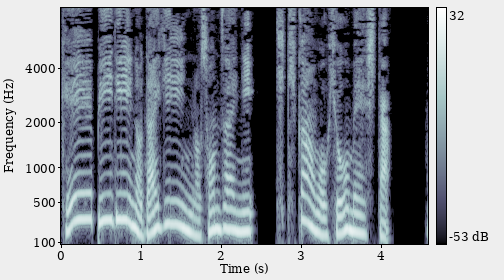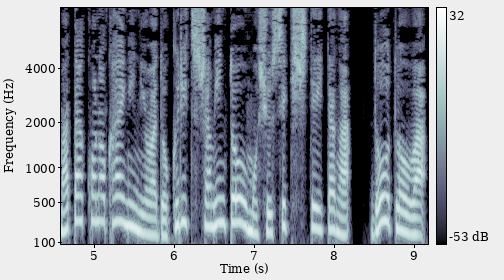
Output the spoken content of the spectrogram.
KAPD の大議員の存在に危機感を表明した。またこの会議には独立社民党も出席していたが、同党は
